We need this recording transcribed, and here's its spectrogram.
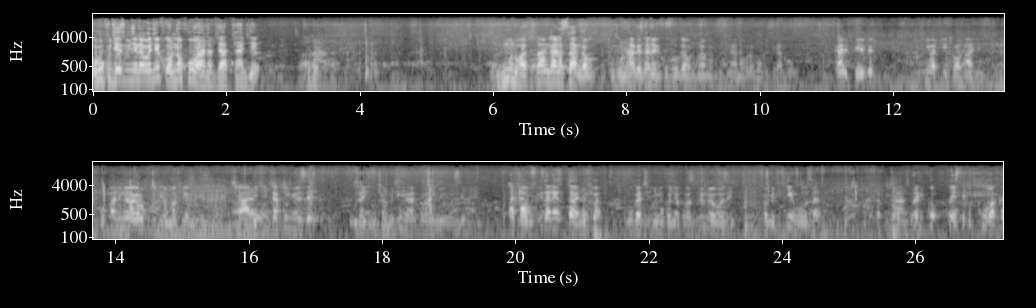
Ubu kugeza ubu nabonye ko no kubana byatangiye kubura. Nk'umuntu wadusanga hano asanga umuntu ahagaze hano ari kuvuga uramuvugiramo uramuvugiramo kandi twebwe niba twitwa abavandimwe ubuvandimwe ntabwo ari ukuvugira mu matwi ya mugenzi wawe ikitakunyuze uragica mu gikari ukabaza umuyobozi atagusubiza neza utanyumva ugaca inyuma ukongera ukabaza undi muyobozi komite ikihuza tugafata umwanzuro. Ariko twese utwubaka.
